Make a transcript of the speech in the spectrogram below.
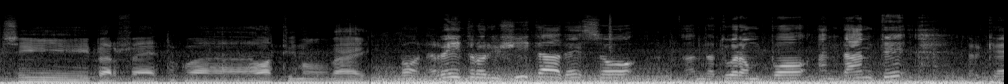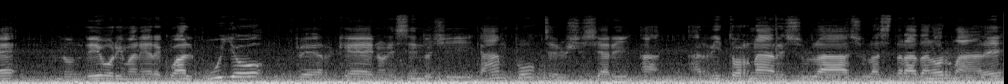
Sì perfetto qua ottimo vai. Bon retro riuscita adesso andatura un po' andante perché devo rimanere qua al buio perché non essendoci campo se riuscissi a, ri a, a ritornare sulla, sulla strada normale.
